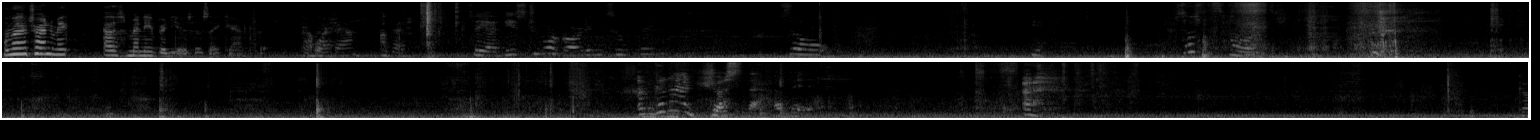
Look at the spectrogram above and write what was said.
I'm gonna try to make as many videos as I can that way. Okay. So yeah, these two are guarding something. So yeah. So. I'm gonna adjust that a bit. Uh, Go.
